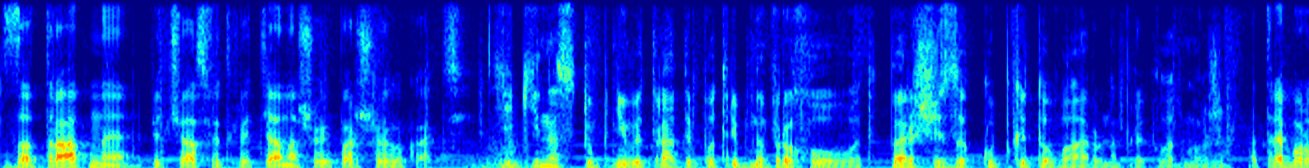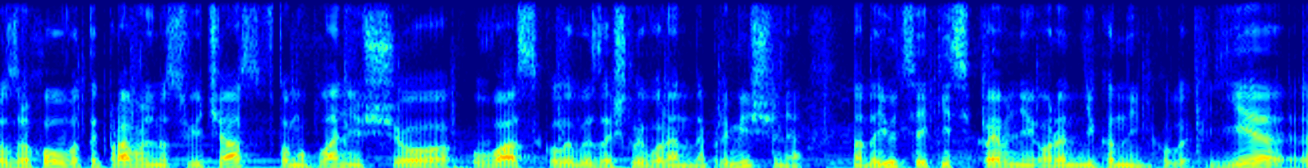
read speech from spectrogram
затратне під час відкриття нашої першої локації. Які наступні витрати потрібно враховувати? Перші закупки товару, наприклад, може. Треба розраховувати правильно свій час в тому плані, що у вас, коли ви зайшли в орендне приміщення, надаються якісь певні орендні канікули. Є е,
